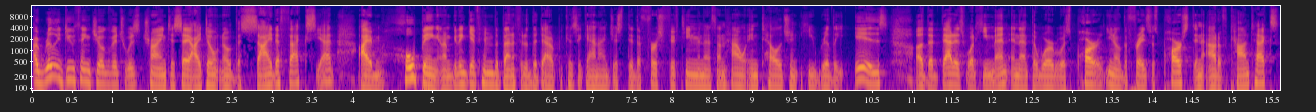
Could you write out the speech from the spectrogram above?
I really do think Djokovic was trying to say, I don't know the side effects yet. I'm hoping, and I'm going to give him the benefit of the doubt because, again, I just did the first 15 minutes on how intelligent he really is, uh, that that is what he meant and that the word was part, you know, the phrase was parsed and out of context.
